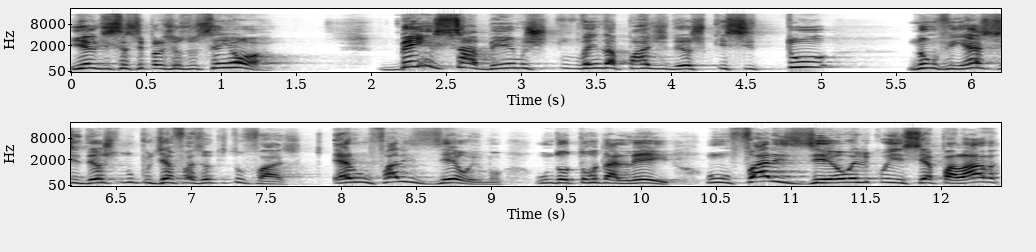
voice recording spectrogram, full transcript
E ele disse assim para Jesus: Senhor, bem sabemos que tu vem da paz de Deus, porque se tu não viesse de Deus, tu não podia fazer o que tu faz era um fariseu, irmão, um doutor da lei. Um fariseu, ele conhecia a palavra,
